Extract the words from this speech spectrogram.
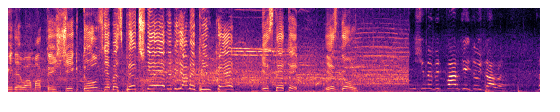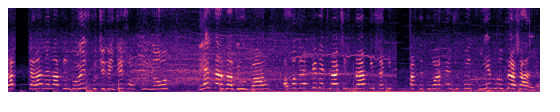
minęła Matyścik. Dunst niebezpiecznie. Wybijamy piłkę. Niestety jest gol. Musimy być bardziej dojrzałe. Zapisane na tym boisku 90 minut, jedna za drugą, a potrafimy tracić bramki w takich sytuacjach, że to jest niewyobrażalne.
